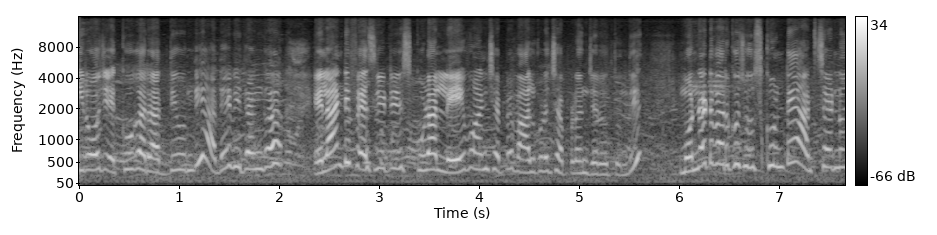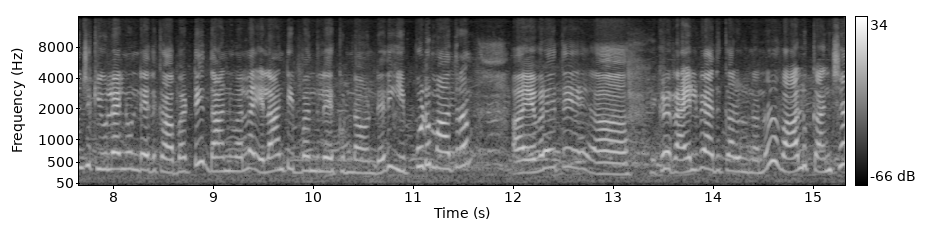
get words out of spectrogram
ఈ రోజు ఎక్కువగా రద్దీ ఉంది. అదేవిధంగా ఎలాంటి ఫెసిలిటీస్ కూడా లేవు అని చెప్పి వాళ్ళు కూడా చెప్పడం జరుగుతుంది. మొన్నటి వరకు చూసుకుంటే అటు సైడ్ నుంచి క్యూ లైన్ ఉండేది కాబట్టి దానివల్ల ఎలాంటి ఇబ్బంది ఇబ్బంది లేకుండా ఉండేది. ఇప్పుడు మాత్రం ఎవరైతే ఇక్కడ రైల్వే అధికారులు ఉన్నారో వాళ్ళు కంచె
